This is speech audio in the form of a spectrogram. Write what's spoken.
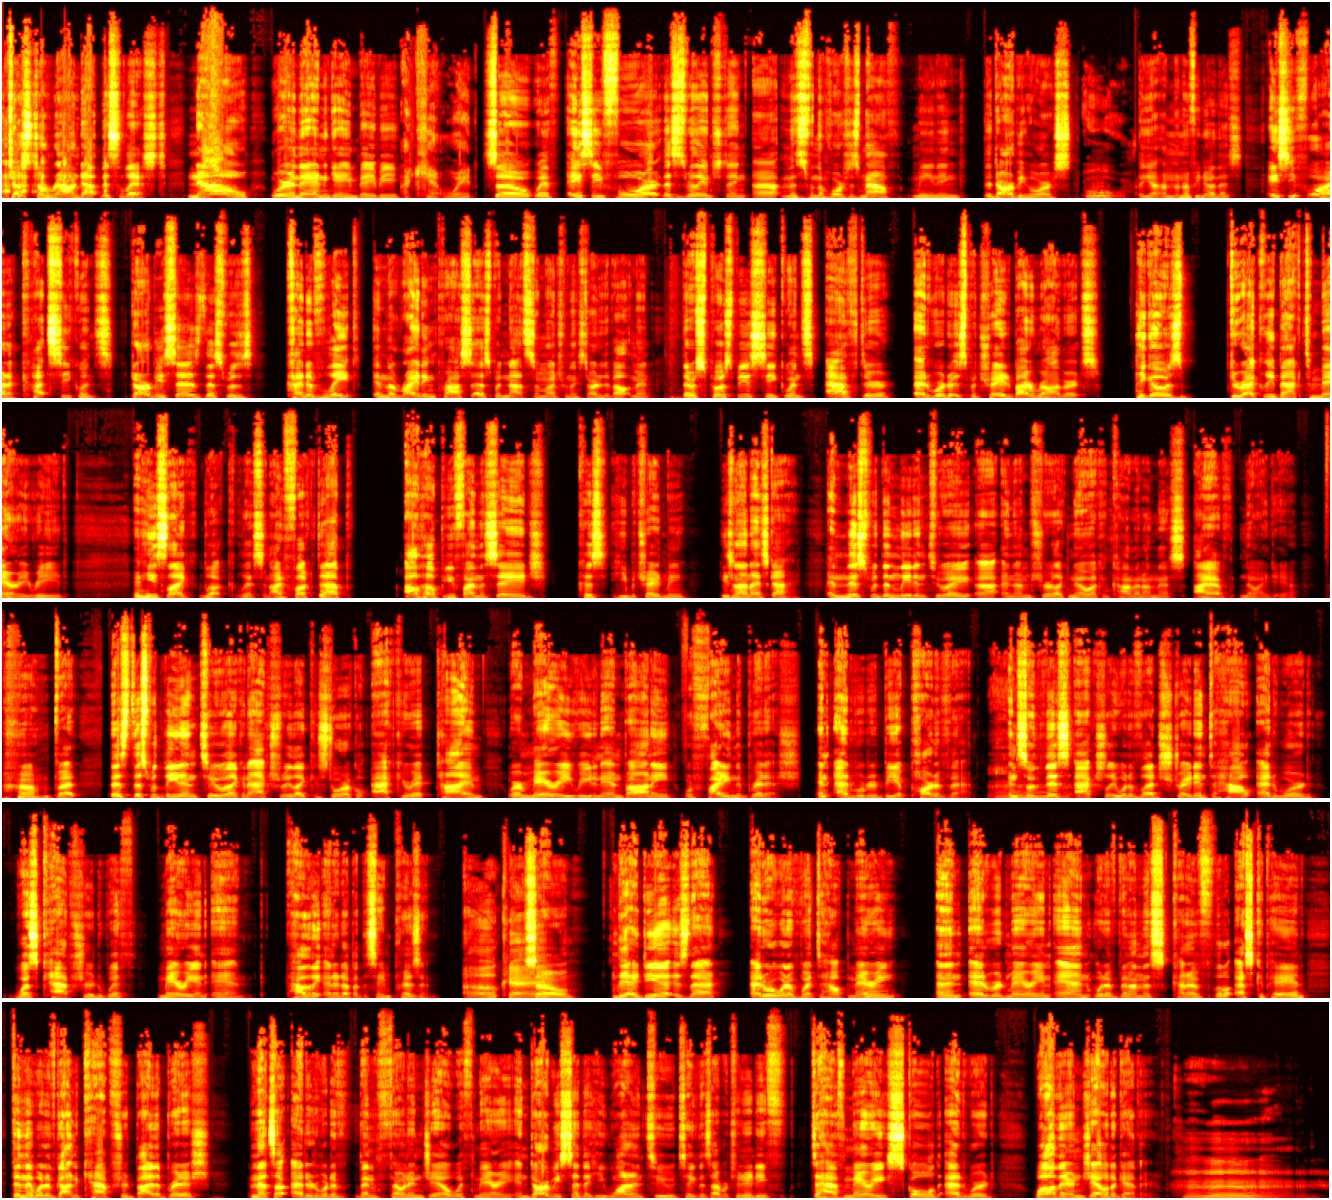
just to round out this list. Now we're in the end game, baby. I can't wait. So with AC4, this is really interesting. Uh, and this is from the horse's mouth, meaning the Darby horse. Ooh. Yeah, I don't know if you know this. AC4 had a cut sequence. Darby says this was kind of late in the writing process, but not so much when they started development. There was supposed to be a sequence after Edward is betrayed by Roberts. He goes directly back to Mary Read, and he's like, "Look, listen, I fucked up. I'll help you find the sage because he betrayed me. He's not a nice guy." And this would then lead into a, uh, and I'm sure like Noah can comment on this. I have no idea, um, but this this would lead into like an actually like historical accurate time where Mary Read and Anne Bonny were fighting the British, and Edward would be a part of that. And so this actually would have led straight into how Edward was captured with Mary and Anne, how they ended up at the same prison. Okay. So the idea is that Edward would have went to help Mary, and then Edward, Mary, and Anne would have been on this kind of little escapade. Then they would have gotten captured by the British, and that's how Edward would have been thrown in jail with Mary. And Darby said that he wanted to take this opportunity f- to have Mary scold Edward while they're in jail together. Hmm.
